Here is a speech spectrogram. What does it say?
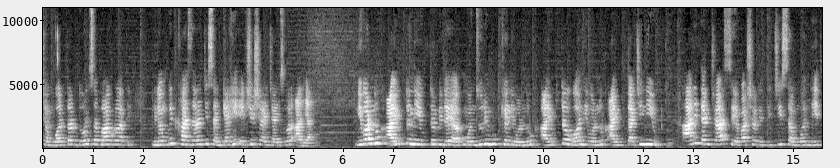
शंभर तर दोन सभागृहातील निलंबित खासदारांची संख्या ही एकशे शहाचाळीस वर आली आहे. निवडणूक आयुक्त नियुक्त विधेयक मंजुरी मुख्य निवडणूक आयुक्त व निवडणूक आयुक्ताची नियुक्ती आणि त्यांच्या सेवा शर्यतीची संबंधित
